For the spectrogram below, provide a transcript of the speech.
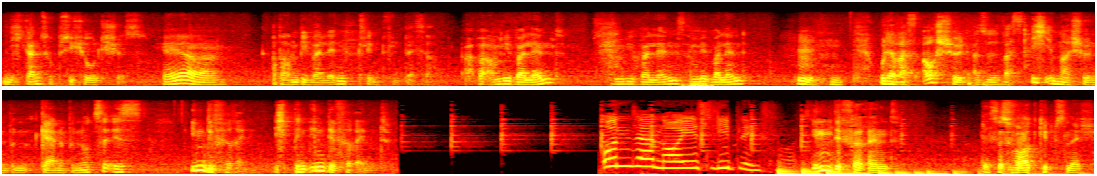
nicht ganz so psychotisches. Ja, ja. Aber ambivalent klingt viel besser. Aber ambivalent? Ambivalenz, ambivalent. Oder was auch schön, also was ich immer schön ben gerne benutze, ist indifferent. Ich bin indifferent. Unser neues Lieblingswort. Indifferent. Das Wort gibt's nicht.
